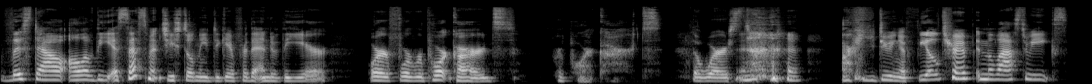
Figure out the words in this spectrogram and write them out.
List out all of the assessments you still need to give for the end of the year or for report cards. Report cards. The worst. Are you doing a field trip in the last weeks?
